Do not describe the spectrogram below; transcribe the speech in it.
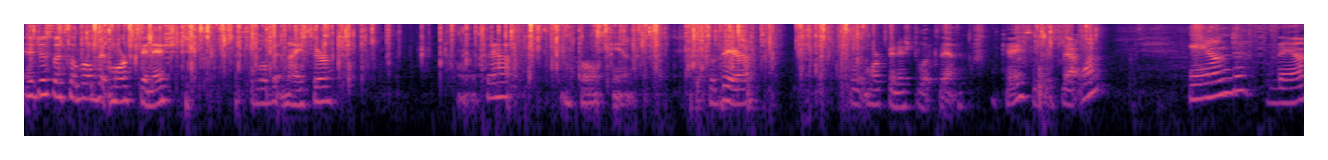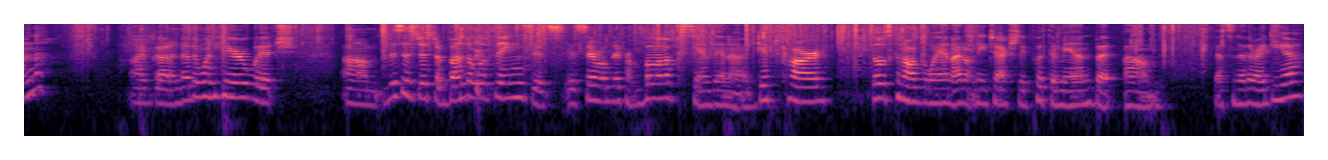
And it just looks a little bit more finished. It's a little bit nicer. Like that and pull in. So there, a little bit more finished look then. Okay, so there's that one. And then I've got another one here, which um, this is just a bundle of things. It's, it's several different books and then a gift card. Those can all go in. I don't need to actually put them in, but um, that's another idea.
